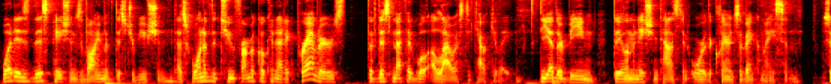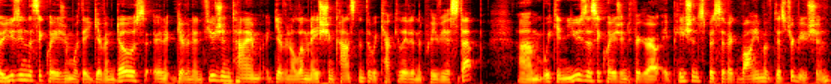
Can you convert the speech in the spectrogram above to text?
what is this patient's volume of distribution. That's one of the two pharmacokinetic parameters that this method will allow us to calculate, the other being the elimination constant or the clearance of vancomycin. So using this equation with a given dose, a given infusion time, a given elimination constant that we calculated in the previous step, um, we can use this equation to figure out a patient-specific volume of distribution.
